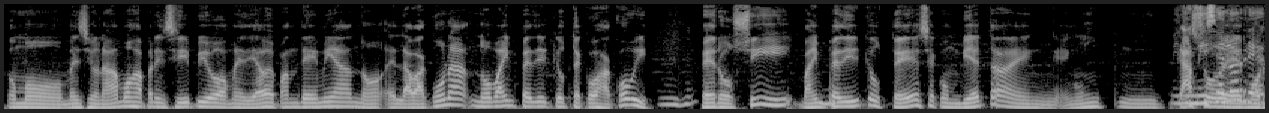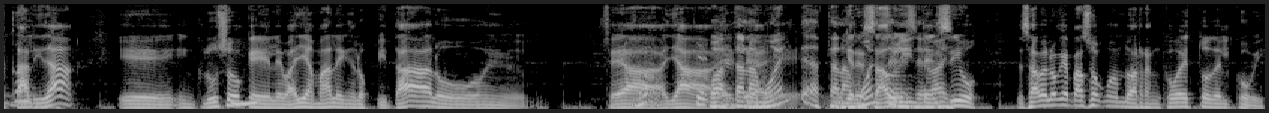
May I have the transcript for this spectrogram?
como mencionábamos a principio, a mediados de pandemia, no, eh, la vacuna no va a impedir que usted coja COVID, pero sí va a impedir que usted se convierta en, en un caso de riesgos. mortalidad, eh, incluso que le vaya mal en el hospital o eh, sea ya O hasta la muerte, hasta la ingresado muerte en intensivo. ¿Usted sabe lo que pasó cuando arrancó esto del COVID?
